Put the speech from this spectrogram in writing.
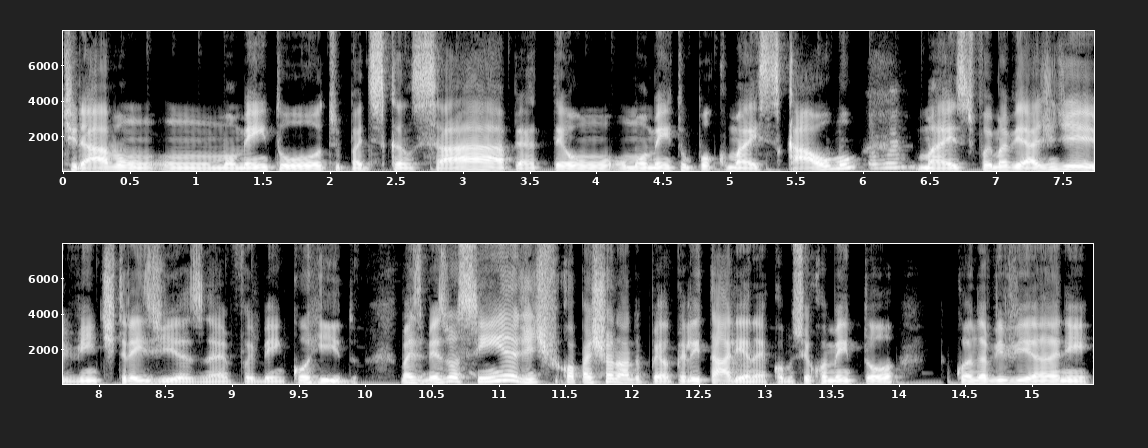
tiravam um, um momento ou outro para descansar, para ter um, um, momento um pouco mais calmo, uhum. mas foi uma viagem de 23 dias, né? Foi bem corrido. Mas mesmo assim, a gente ficou apaixonado pela, pela Itália, né? Como você comentou, quando a Viviane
